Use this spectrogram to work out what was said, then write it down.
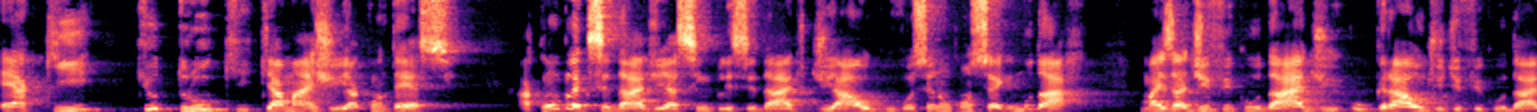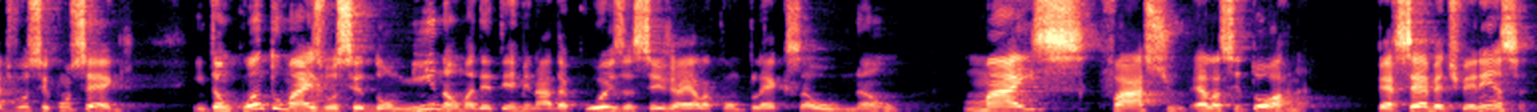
é aqui que o truque, que a magia acontece. A complexidade e a simplicidade de algo você não consegue mudar, mas a dificuldade, o grau de dificuldade você consegue. Então, quanto mais você domina uma determinada coisa, seja ela complexa ou não, mais fácil ela se torna. Percebe a diferença?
